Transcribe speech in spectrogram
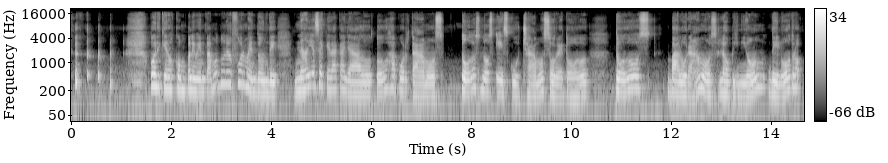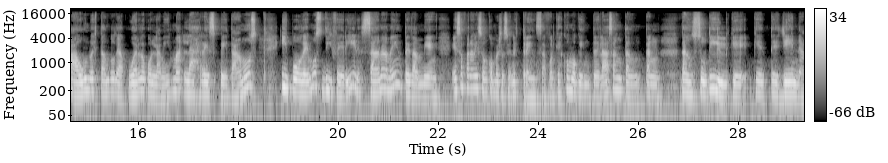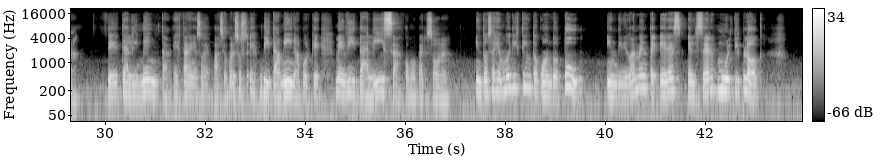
Porque nos complementamos de una forma en donde nadie se queda callado, todos aportamos, todos nos escuchamos sobre todo, todos valoramos la opinión del otro aún no estando de acuerdo con la misma, la respetamos y podemos diferir sanamente también. Eso para mí son conversaciones trenzas, porque es como que entrelazan tan, tan, tan sutil que, que te llena, te, te, alimenta estar en esos espacios. Por eso es vitamina, porque me vitaliza como persona. Entonces es muy distinto cuando tú individualmente eres el ser multiploc,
